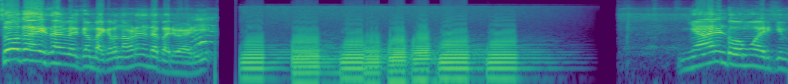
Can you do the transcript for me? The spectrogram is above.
So guys and welcome back അപ്പം നമ്മുടെ എന്താ പരിപാടി? ഞാനും ടോമും ആയിരിക്കും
